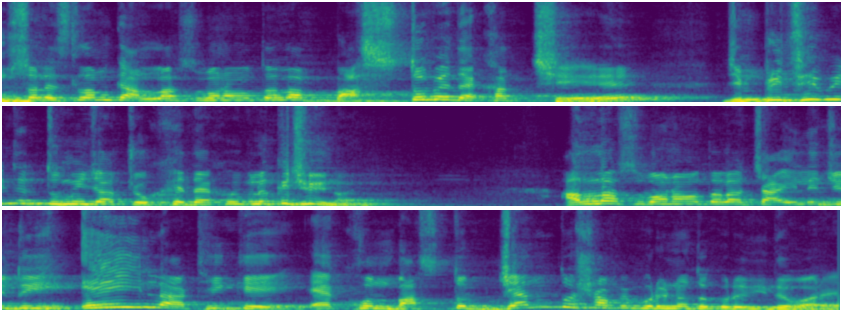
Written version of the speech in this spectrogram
মুসাল ইসলামকে আল্লাহ সুবাহ তাল্লাহ বাস্তবে দেখাচ্ছে যে, পৃথিবীতে তুমি যা চোখে দেখো, এগুলো কিছুই নয়। আল্লাহ সুবাহতাল্লাহ চাইলে যদি এই লাঠিকে এখন বাস্তব জ্যান্ত সাপে পরিণত করে দিতে পারে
